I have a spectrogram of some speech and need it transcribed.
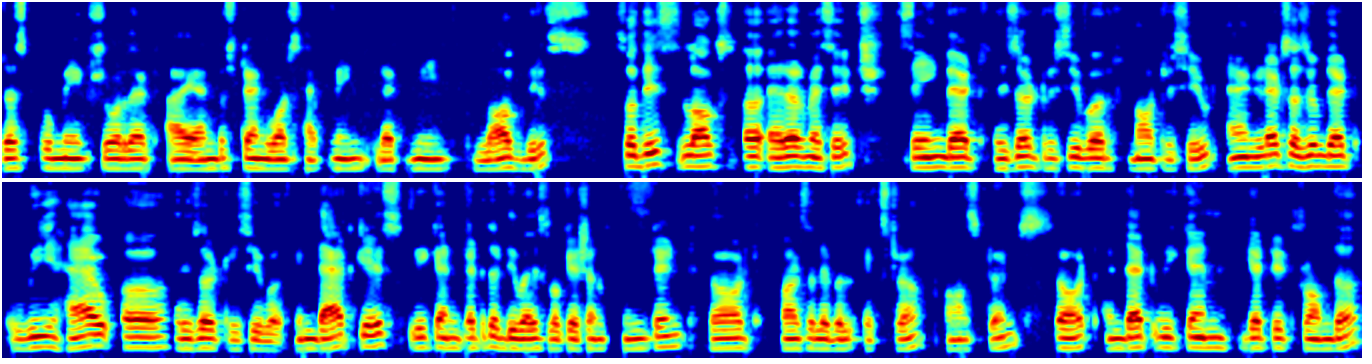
just to make sure that I understand what's happening let me log this so this logs a error message saying that result receiver not received and let's assume that we have a result receiver. In that case we can get the device location intent dot parcelable extra constants dot and that we can get it from the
